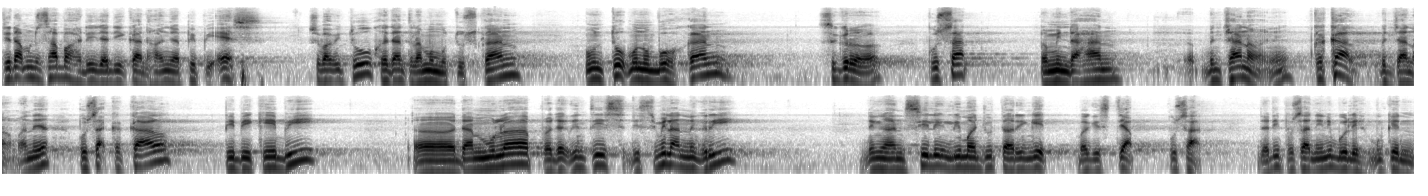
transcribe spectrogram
tidak mensabah dijadikan hanya PPS. Sebab itu kerajaan telah memutuskan untuk menubuhkan segera pusat pemindahan eh, bencana ini kekal bencana maknanya pusat kekal PBKB eh, dan mula projek rintis di sembilan negeri dengan siling 5 juta ringgit bagi setiap pusat. Jadi pusat ini boleh mungkin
